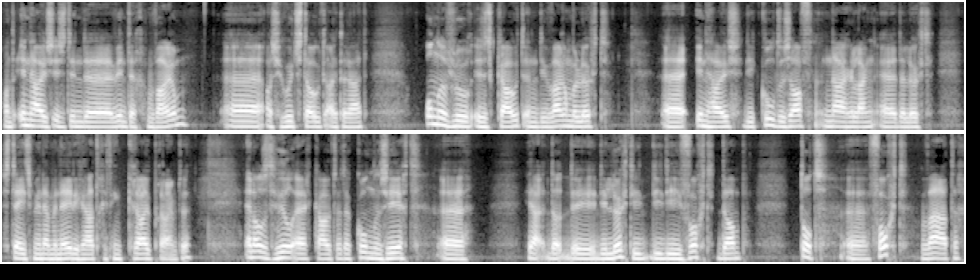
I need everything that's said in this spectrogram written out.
Want in huis is het in de winter warm. Uh, als je goed stoot uiteraard. Onder de vloer is het koud en die warme lucht in huis die koelt dus af nagelang de lucht steeds meer naar beneden gaat richting kruipruimte. En als het heel erg koud wordt, dan condenseert ja, dat, die, die lucht, die, die, vochtdamp, tot vocht, water.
